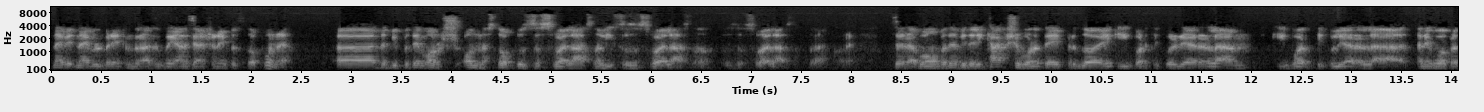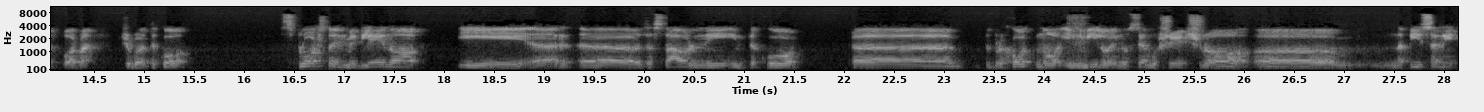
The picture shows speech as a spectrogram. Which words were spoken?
najbolj, najbolj verjeten razlog, da Jan Zjaša ne bi odstopil, uh, da bi potem on, on nastopil za svoje lastno listo, za svoje lastno, za svoje lastno stranko. Seveda bomo potem videli, kakšne bodo te predloge, ki jih bo artikulirala, ki jih bo artikulirala ta njegova platforma, če bodo tako splošno in megleno in uh, uh, zastavljeni in tako uh, dobrohotno in milo in vsem všečno uh, napisani,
